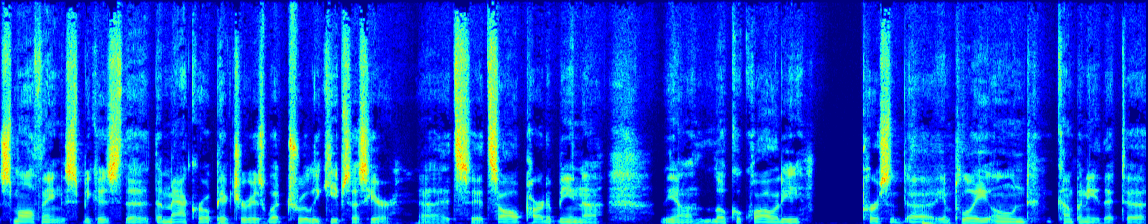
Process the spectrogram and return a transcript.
small things because the the macro picture is what truly keeps us here. Uh, it's it's all part of being a you know local quality person uh, employee owned company that uh,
